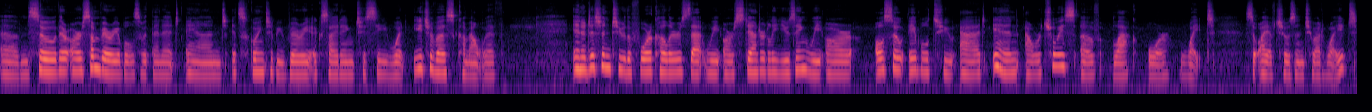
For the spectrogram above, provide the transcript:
Um, so there are some variables within it, and it's going to be very exciting to see what each of us come out with. In addition to the four colors that we are standardly using, we are also able to add in our choice of black or white. So I have chosen to add white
